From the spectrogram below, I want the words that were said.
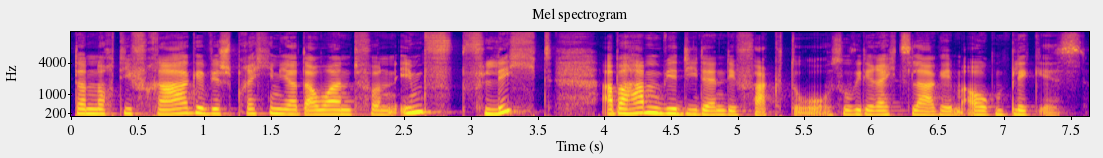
dann noch die Frage, wir sprechen ja dauernd von Impfpflicht, aber haben wir die denn de facto, so wie die Rechtslage im Augenblick ist?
